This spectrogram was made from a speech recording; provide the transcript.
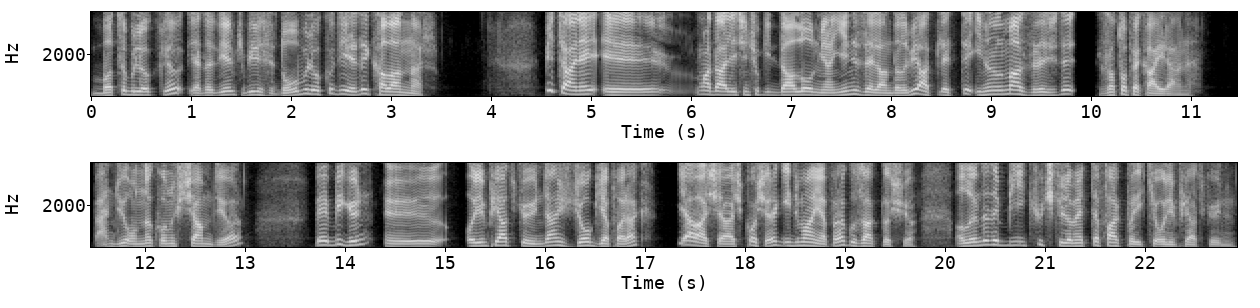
batı bloku ya da diyelim ki birisi doğu bloku diğeri de kalanlar. Bir tane e, madalya için çok iddialı olmayan Yeni Zelandalı bir atlette inanılmaz derecede Zatopek hayranı. Ben diyor onunla konuşacağım diyor. Ve bir gün e, olimpiyat köyünden jog yaparak yavaş yavaş koşarak idman yaparak uzaklaşıyor. Alanında da bir 2-3 kilometre fark var iki olimpiyat köyünün.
